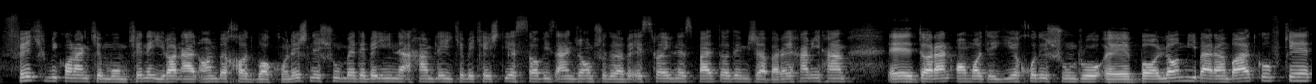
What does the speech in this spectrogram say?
فکر می‌کنن که ممکنه ایران الان بخواد واکنش نشون بده به این حمله ای که به کشتی ساویز انجام شده و به اسرائیل نسبت داده میشه. برای همین هم دارن آمادگی خودشون رو بالا می‌برن. باید گفت که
